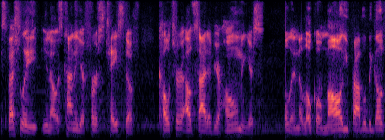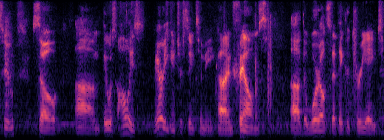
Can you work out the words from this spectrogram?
especially you know, it's kind of your first taste of culture outside of your home and your school and the local mall you probably go to. So um, it was always very interesting to me uh, in films, uh, the worlds that they could create.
